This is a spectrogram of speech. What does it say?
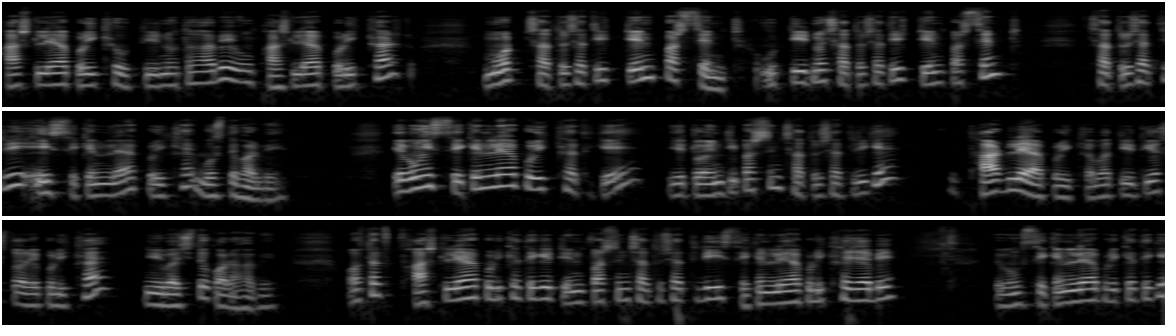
ফার্স্ট লেয়ার পরীক্ষায় উত্তীর্ণ হতে হবে এবং ফার্স্ট লেয়ার পরীক্ষার মোট ছাত্রছাত্রীর টেন পার্সেন্ট, উত্তীর্ণ ছাত্রছাত্রীর টেন পার্সেন্ট ছাত্রছাত্রী এই সেকেন্ড লেয়ার পরীক্ষায় বসতে পারবে। এবং এই সেকেন্ড লেয়ার পরীক্ষা থেকে যে টোয়েন্টি পার্সেন্ট ছাত্রছাত্রীকে থার্ড লেয়ার পরীক্ষা বা তৃতীয় স্তরের পরীক্ষায় নির্বাচিত করা হবে। অর্থাৎ ফার্স্ট লেয়ার পরীক্ষা থেকে টেন পার্সেন্ট ছাত্রছাত্রী সেকেন্ড লেয়ার পরীক্ষায় যাবে এবং সেকেন্ড লেয়ার পরীক্ষা থেকে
